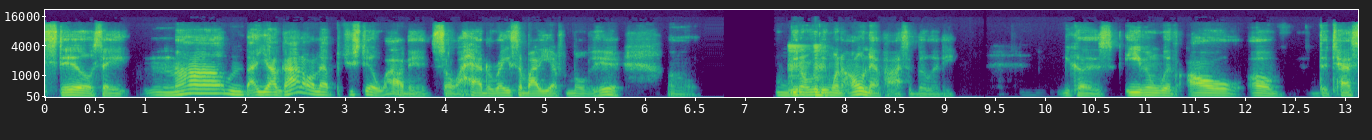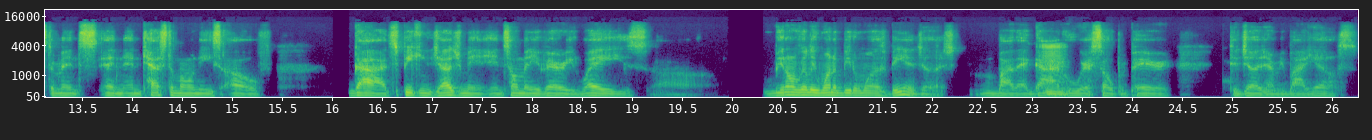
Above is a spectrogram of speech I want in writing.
still say nah, y'all got all that but you still wild in so i had to raise somebody up from over here um, we don't really want to own that possibility because even with all of the testaments and, and testimonies of God speaking judgment in so many varied ways, uh, we don't really want to be the ones being judged by that God mm. who we're so prepared to judge everybody else.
